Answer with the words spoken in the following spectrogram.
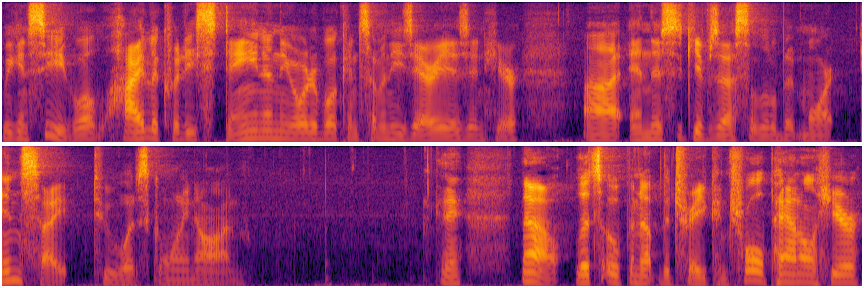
we can see well high liquidity staying in the order book in some of these areas in here, uh, and this gives us a little bit more insight to what's going on okay now let's open up the trade control panel here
